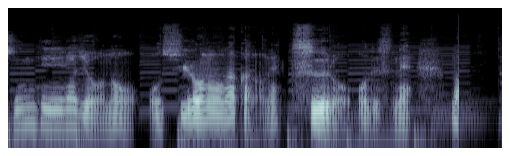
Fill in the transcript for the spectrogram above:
シンデレラ城のお城の中のね、通路をですね、まあ、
